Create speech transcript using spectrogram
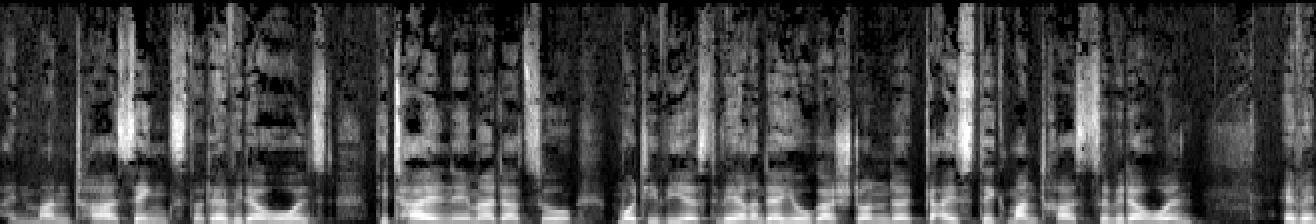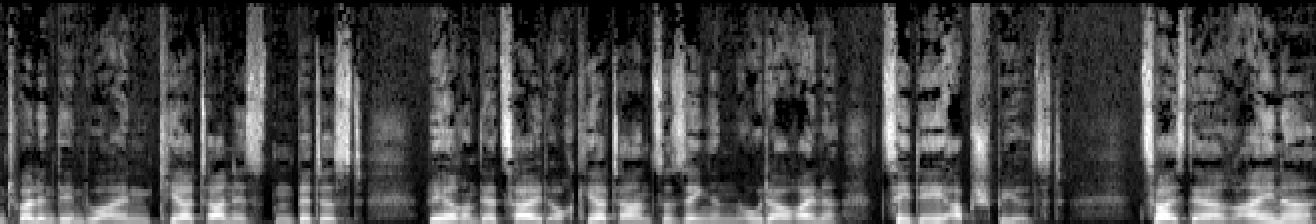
ein Mantra singst oder wiederholst, die Teilnehmer dazu motivierst, während der Yogastunde geistig Mantras zu wiederholen, eventuell indem du einen Kirtanisten bittest, während der Zeit auch Kirtan zu singen oder auch eine CD abspielst. Zwar ist der reine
